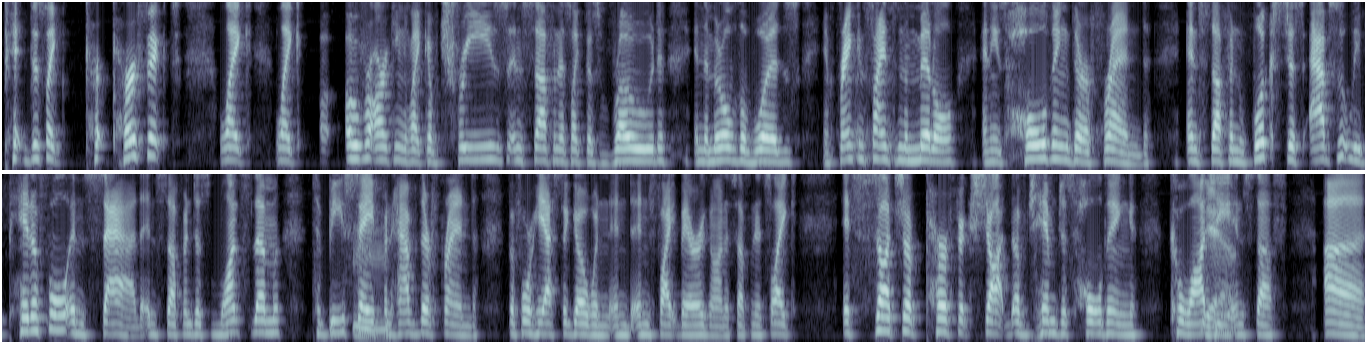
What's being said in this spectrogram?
pit this like per- perfect like like overarching like of trees and stuff and it's like this road in the middle of the woods and frankenstein's in the middle and he's holding their friend and stuff and looks just absolutely pitiful and sad and stuff and just wants them to be safe Mhm. and have their friend before he has to go and, and, and fight Baragon and stuff. And it's like it's such a perfect shot of him just holding Kawaji Yeah. and stuff. Uh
